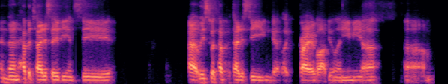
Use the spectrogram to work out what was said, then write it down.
and then hepatitis A, B, and C, at least with hepatitis C, you can get like cryoglobulinemia, um,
